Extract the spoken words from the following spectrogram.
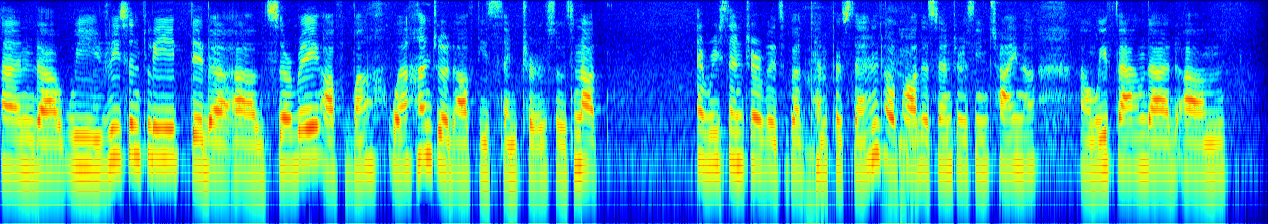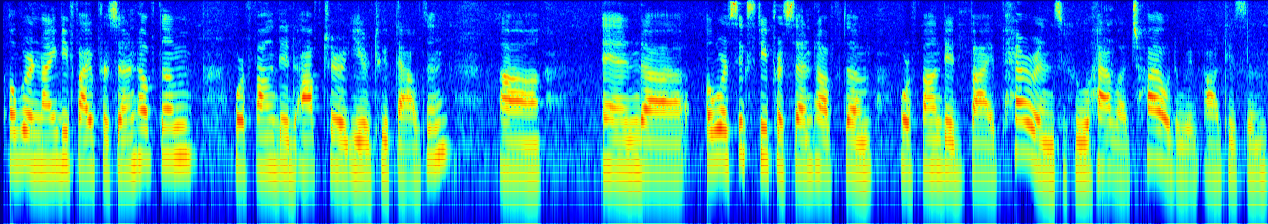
And uh, we recently did a, a survey of 100 of these centers. So it's not every center, it's about 10% of all the centers in China. Uh, we found that um, over 95% of them were founded after year 2000. Uh, and uh, over 60% of them were founded by parents who have a child with autism.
